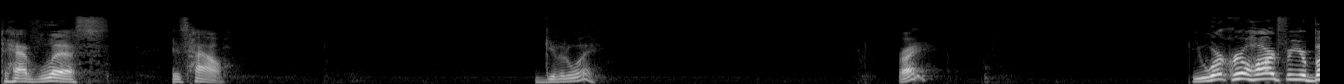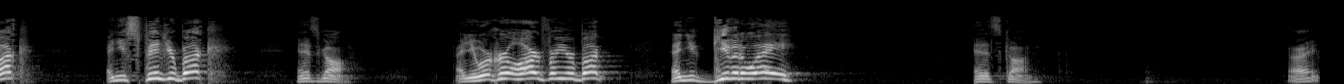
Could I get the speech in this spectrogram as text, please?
to have less is how? Give it away. Right? You work real hard for your buck and you spend your buck and it's gone. And you work real hard for your buck and you give it away and it's gone. All right?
